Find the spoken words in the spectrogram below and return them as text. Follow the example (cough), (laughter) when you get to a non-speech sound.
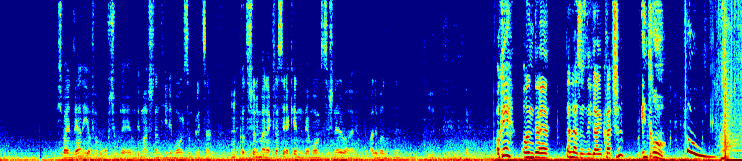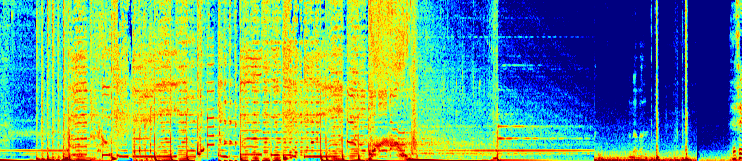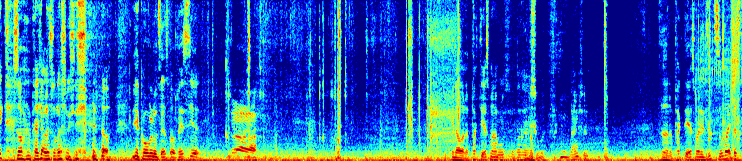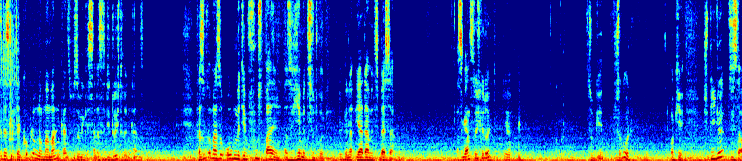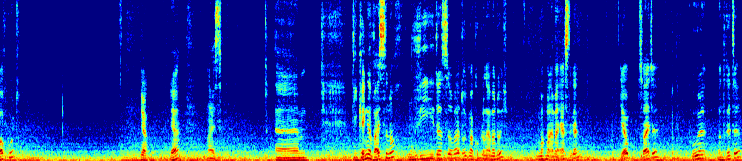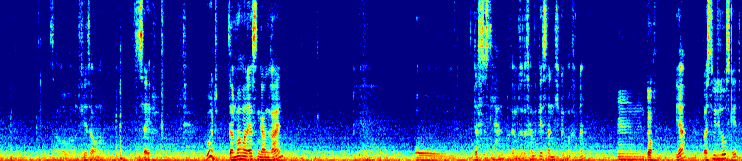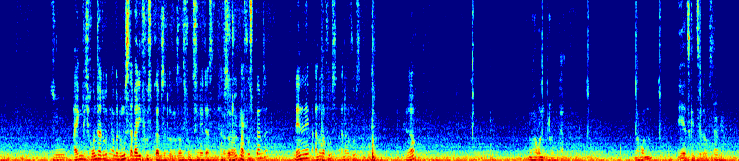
Ich war in Werne hier auf der Berufsschule ey, und immer stand hier morgens so ein Blitzer. Hm. Konntest schon in meiner Klasse erkennen, wer morgens zu schnell war. Ey. Wir haben alle immer so. hm. Okay, und äh, dann lass uns nicht lange quatschen. Intro! Puh. Wunderbar. Perfekt, so, dann kann ich alles so lassen, wie es ist. (laughs) Genau. Wir kurbeln uns erstmal fest hier. Ah. Genau, dann packt ihr erstmal die Schuhe. (laughs) Dankeschön. So, dann packt ihr erstmal den Sitz so weit, dass du das mit der Kupplung nochmal machen kannst, so wie gestern, dass du die durchdrücken kannst. Versuch immer so oben mit dem Fußballen, also hier mit zu drücken. Genau, ja, damit ist besser. Hast du ganz durchgedrückt? Ja. So geht. So gut. Okay. Spiegel, siehst du auch gut? Ja. Ja? Nice. Ähm, die Gänge, weißt du noch, wie das so war? Drück mal Kupplung einmal durch. Mach mal einmal erste Gang. Jo, zweite. Cool. Und dritte. Sauber. Und vierte auch noch. Safe. Gut, dann machen wir den ersten Gang rein. Und das ist die Handbremse. Das haben wir gestern nicht gemacht, ne? Mm, doch. Ja? Weißt du, wie die losgeht? So. eigentlich runterdrücken, aber du musst dabei die Fußbremse drücken, sonst funktioniert das nicht. Also so, drück mal. Fußbremse. Nee, nee, nee, anderer Fuß, anderer Fuß. Genau. Nach unten drücken. dann. Nach unten. Jetzt geht's los. Okay.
